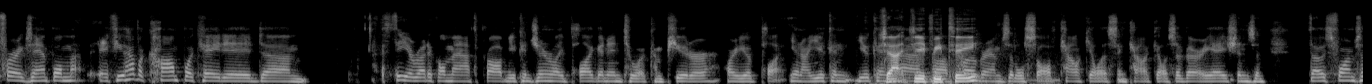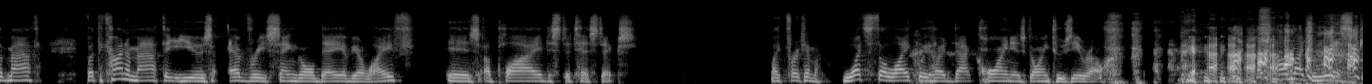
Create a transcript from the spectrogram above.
for example, if you have a complicated um, theoretical math problem, you can generally plug it into a computer, or you apply, you know, you can you can Chat have, uh, GPT? programs that'll solve calculus and calculus of variations and those forms of math. But the kind of math that you use every single day of your life is applied statistics. Like, for example, what's the likelihood that coin is going to zero? How much risk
